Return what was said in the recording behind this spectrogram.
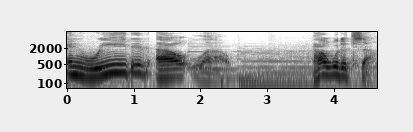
and read it out loud. How would it sound?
